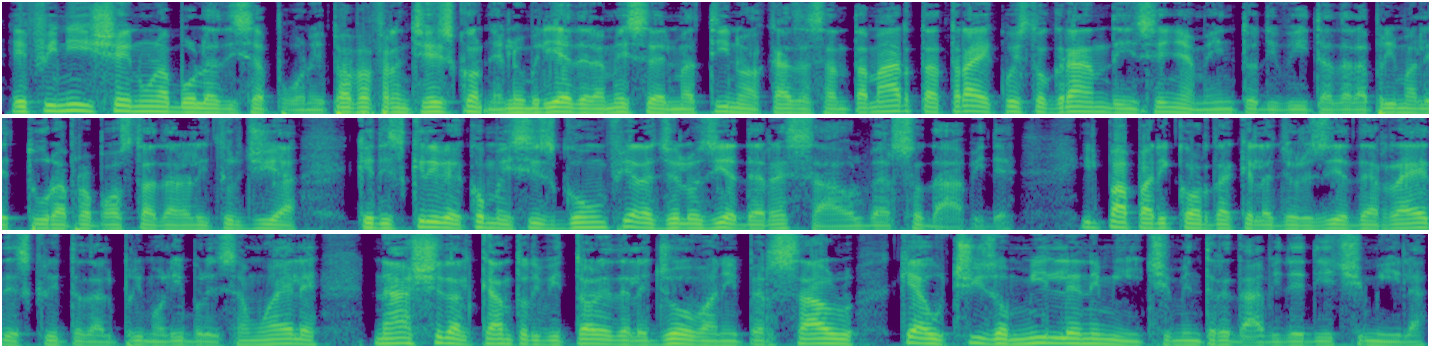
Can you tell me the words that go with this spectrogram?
e finisce in una bolla di sapone. Papa Francesco, nell'omelia della messa del mattino a casa Santa Marta, trae questo grande insegnamento di vita dalla prima lettura proposta dalla liturgia, che descrive come si sgonfia la gelosia del re Saul verso Davide. Il Papa ricorda che la gelosia del re, descritta dal primo libro di Samuele, nasce dal canto di vittoria delle giovani per Saul che ha ucciso mille nemici mentre Davide diecimila.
